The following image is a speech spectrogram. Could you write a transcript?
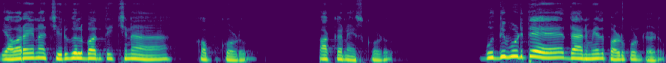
ఎవరైనా చిరుగులు బంతిచ్చినా కప్పుకోడు. పక్కన వేసుకోడు బుద్ధి పుడితే దాని మీద పడుకుంటాడు.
